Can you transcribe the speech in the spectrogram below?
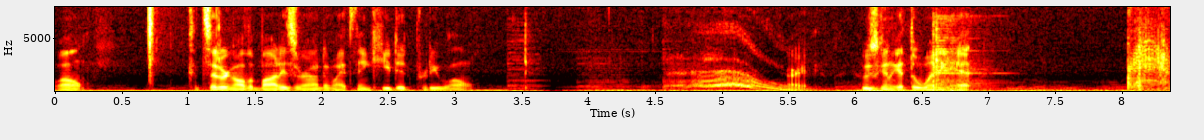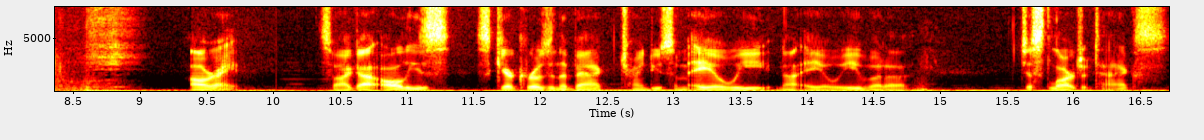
Well, considering all the bodies around him, I think he did pretty well. Alright, who's going to get the winning hit? Alright, so I got all these scarecrows in the back, try and do some AoE, not AoE, but uh, just large attacks.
